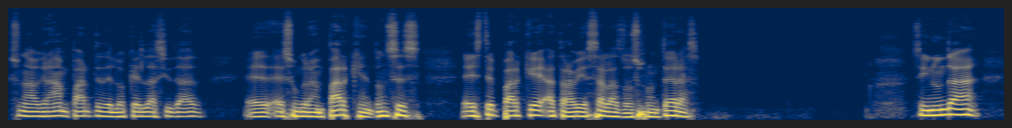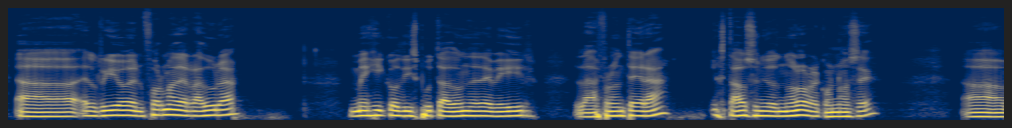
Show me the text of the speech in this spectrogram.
es una gran parte de lo que es la ciudad, eh, es un gran parque. Entonces, este parque atraviesa las dos fronteras. Se inunda ah, el río en forma de herradura. México disputa dónde debe ir la frontera. Estados Unidos no lo reconoce. Ah,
